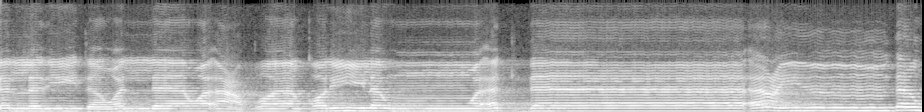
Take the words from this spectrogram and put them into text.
الذي تولى وأعطى قليلا وأكدى أعنده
